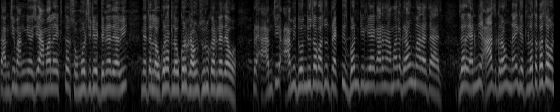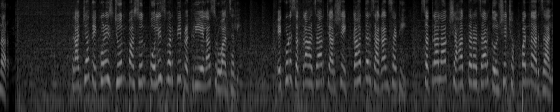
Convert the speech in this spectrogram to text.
तर आमची मागणी अशी आहे, आम्हाला एकतर समोरची डेट देण्यात यावी नाही तर लवकरात लवकर ग्राउंड सुरू करण्यात यावं. प्र- आमची आम्ही दोन दिवसापासून प्रॅक्टिस बंद केली आहे कारण आम्हाला ग्राउंड मारायचं आहे आज. जर यांनी आज ग्राउंड नाही घेतलं तर कसं होणार? राज्यात एकोणीस जून पासून पोलीस भरती प्रक्रियेला सुरुवात झाली. एकूण सतरा हजार चारशे एकाहत्तर जागांसाठी सतरा लाख शहात्तर हजार दोनशे छप्पन्न अर्ज आले.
